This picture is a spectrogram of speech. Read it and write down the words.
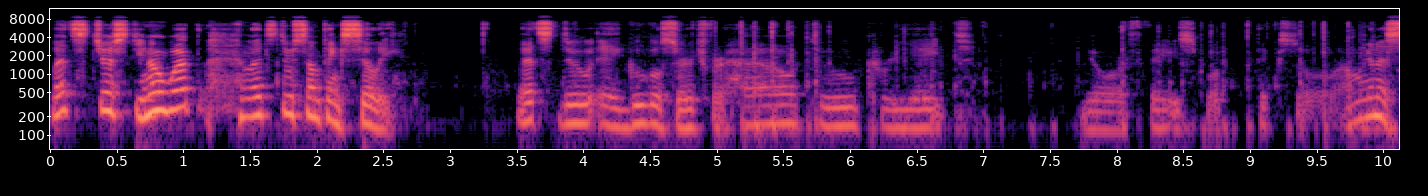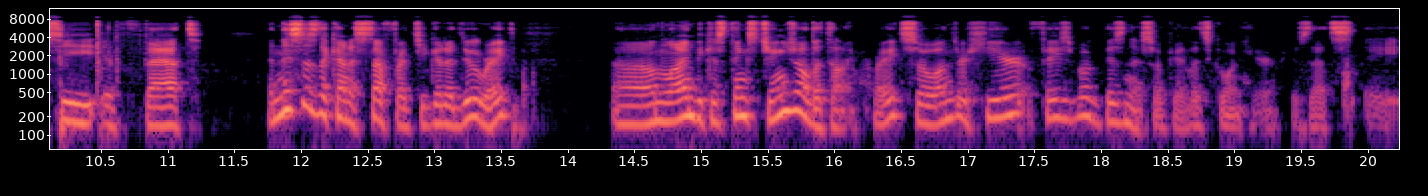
Let's just you know what? Let's do something silly. Let's do a Google search for how to create your Facebook pixel. I'm going to see if that and this is the kind of stuff that you got to do right uh, online because things change all the time right? So under here Facebook business. Okay let's go in here because that's a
